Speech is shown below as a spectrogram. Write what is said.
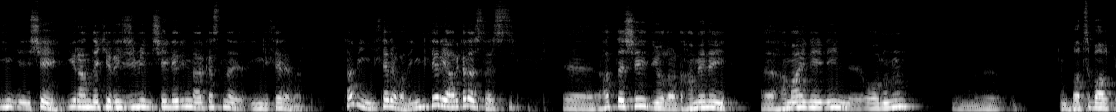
İng- şey İran'daki rejimin şeylerinin arkasında İngiltere var. Tabii İngiltere var. İngiltere arkadaşlar siz- e, hatta şey diyorlardı Hamenei e, e, oğlunun e, Batı Balk-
